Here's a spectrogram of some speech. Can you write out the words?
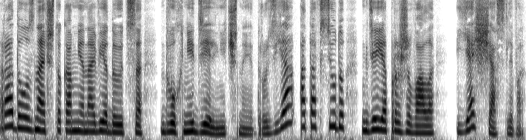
Рада узнать, что ко мне наведаются двухнедельничные друзья отовсюду, где я проживала. Я счастлива.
